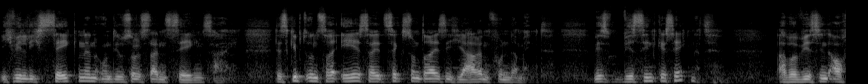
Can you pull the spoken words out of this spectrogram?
ich will dich segnen und du sollst ein Segen sein. Das gibt unserer Ehe seit 36 Jahren Fundament. Wir, wir sind gesegnet aber wir sind auch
